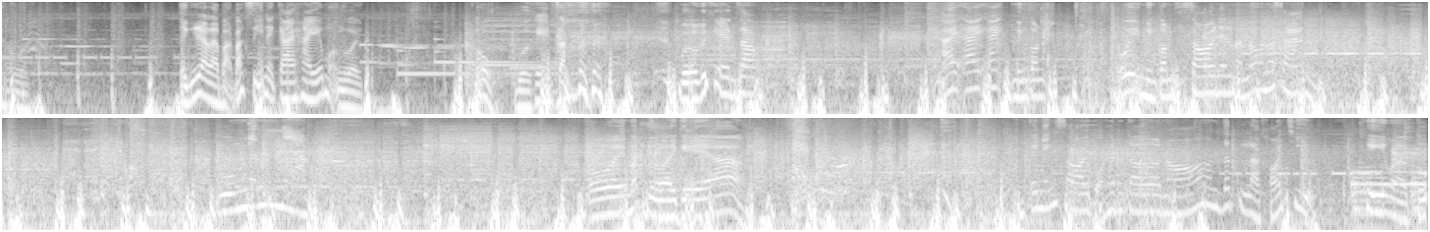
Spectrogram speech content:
Đâu rồi? Tính ra là bạn bác sĩ này cai hay á mọi người. Oh vừa khen xong. Vừa mới khen xong. Ai ai ai, mình còn ôi, mình còn bị soi nên là nó nó sang. Trời kìa. Cái nhánh soi của Hunter nó rất là khó chịu. Khi mà cứu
